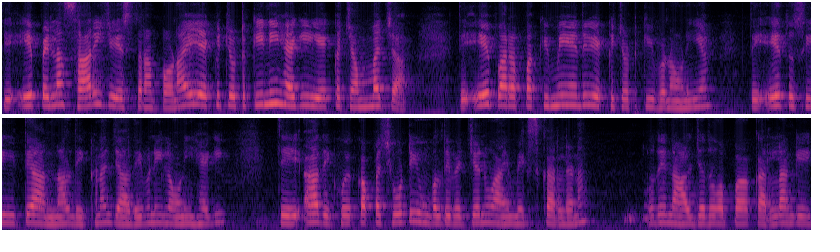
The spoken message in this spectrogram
ਤੇ ਇਹ ਪਹਿਲਾਂ ਸਾਰੀ ਚ ਇਸ ਤਰ੍ਹਾਂ ਪਾਉਣਾ, ਇਹ ਇੱਕ ਚੁਟਕੀ ਨਹੀਂ ਹੈਗੀ ਇੱਕ ਚਮਚ ਆ। ਤੇ ਇਹ ਪਰ ਆਪਾਂ ਕਿਵੇਂ ਇਹਦੀ ਇੱਕ ਚੁਟਕੀ ਬਣਾਉਣੀ ਆ? ਤੇ ਇਹ ਤੁਸੀਂ ਧਿਆਨ ਨਾਲ ਦੇਖਣਾ, ਜ਼ਿਆਦਾ ਵੀ ਨਹੀਂ ਲਾਉਣੀ ਹੈਗੀ। ਤੇ ਆਹ ਦੇਖੋ, ਇੱਕ ਆਪਾਂ ਛੋਟੀ ਉਂਗਲ ਦੇ ਵਿੱਚ ਇਹਨੂੰ ਐ ਮਿਕਸ ਕਰ ਲੈਣਾ। ਉਹਦੇ ਨਾਲ ਜਦੋਂ ਆਪਾਂ ਕਰ ਲਾਂਗੇ,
